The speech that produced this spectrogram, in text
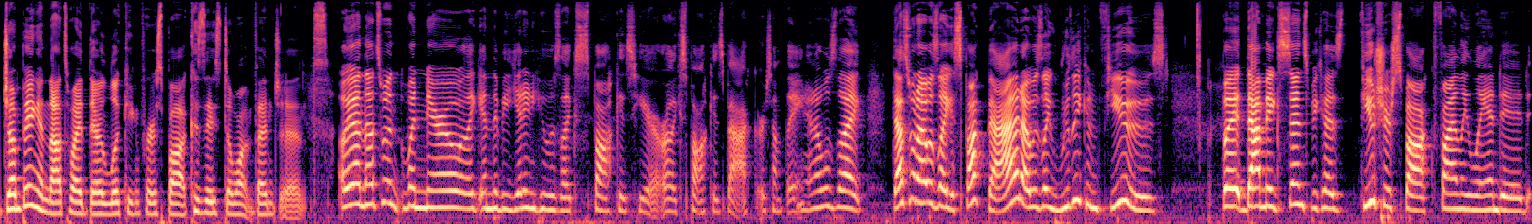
jumping and that's why they're looking for Spock cuz they still want vengeance. Oh yeah, and that's when when Nero like in the beginning he was like Spock is here or like Spock is back or something, and I was like, that's when I was like, is Spock bad? I was like really confused, but that makes sense because future Spock finally landed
